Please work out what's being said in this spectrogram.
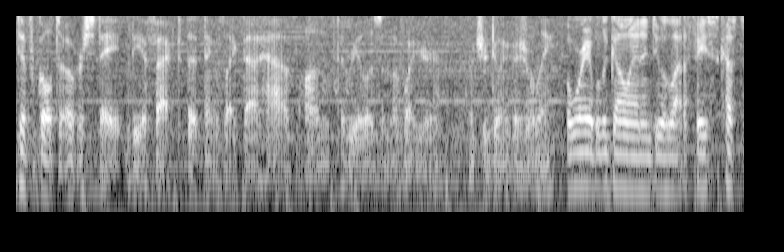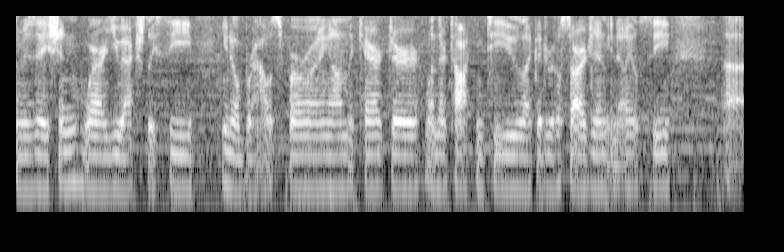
difficult to overstate the effect that things like that have on the realism of what you're what you're doing visually. But we're able to go in and do a lot of face customization where you actually see, you know, brows furrowing on the character when they're talking to you like a drill sergeant, you know, you'll see uh,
